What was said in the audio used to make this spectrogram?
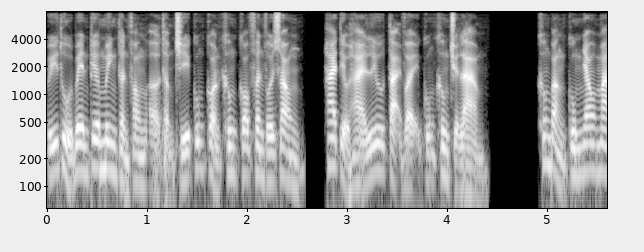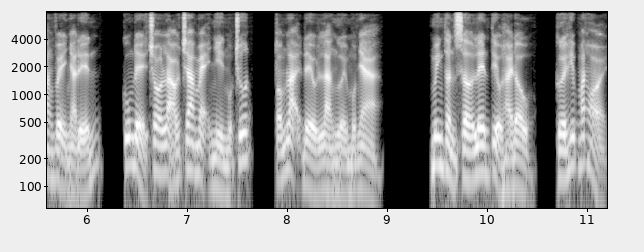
Quý thủ bên kia minh thần phòng ở thậm chí cũng còn không có phân phối xong, hai tiểu hài lưu tại vậy cũng không chuyện làm. Không bằng cùng nhau mang về nhà đến, cũng để cho lão cha mẹ nhìn một chút, tóm lại đều là người một nhà. Minh thần sờ lên tiểu hài đầu, cười híp mắt hỏi.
